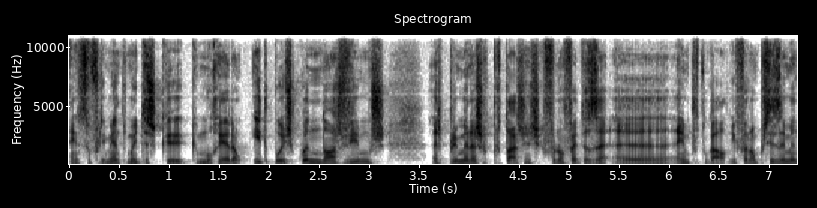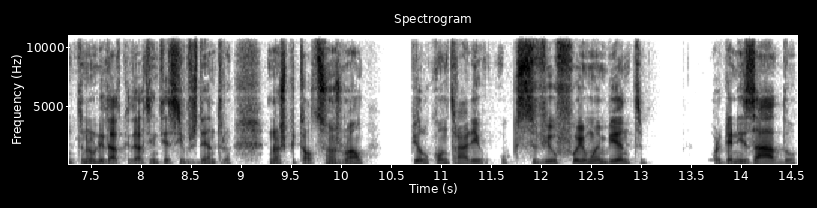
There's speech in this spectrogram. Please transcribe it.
em sofrimento, muitas que, que, morreram. E depois, quando nós vimos as primeiras reportagens que foram feitas uh, em Portugal e foram precisamente na unidade de cuidados intensivos dentro no Hospital de São João, pelo contrário, o que se viu foi um ambiente organizado,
